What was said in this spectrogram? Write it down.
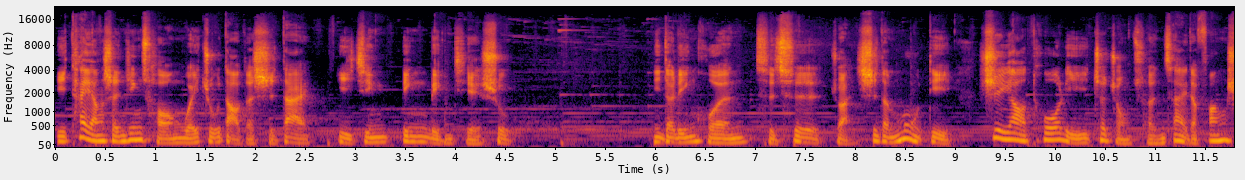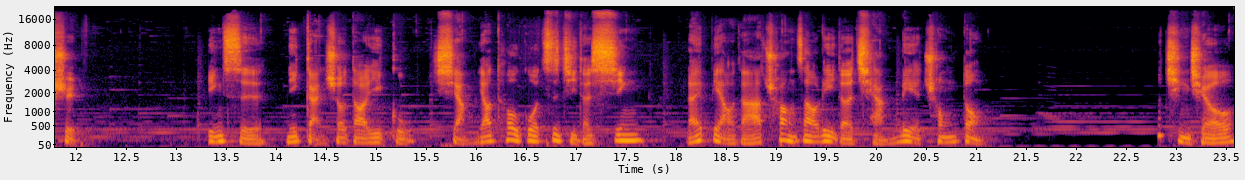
以太阳神经丛为主导的时代已经濒临结束。你的灵魂此次转世的目的是要脱离这种存在的方式，因此你感受到一股想要透过自己的心来表达创造力的强烈冲动。我请求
